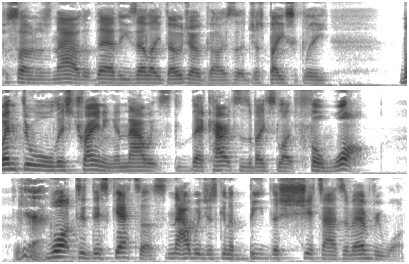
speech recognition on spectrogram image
personas now that they're these LA Dojo guys that just basically went through all this training and now it's their characters are basically like, for what? Yeah. What did this get us? Now we're just going to beat the shit out of everyone.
